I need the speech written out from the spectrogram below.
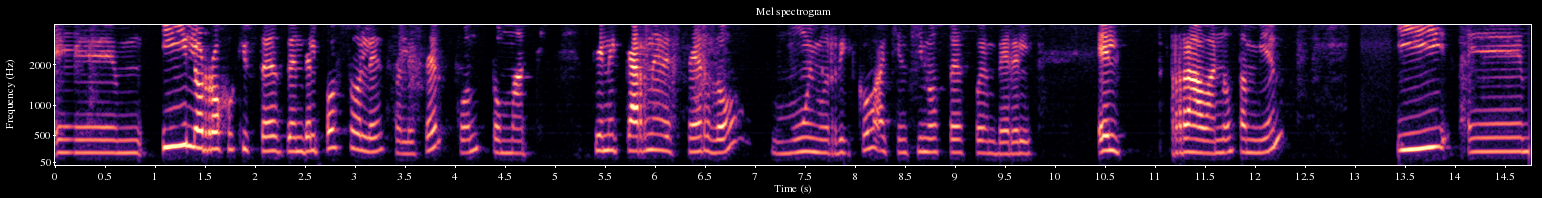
Em, y lo rojo que ustedes ven del pozole suele ser con tomate. Tiene carne de cerdo, muy, muy rico. Aquí encima ustedes pueden ver el, el rábano también. Y eh,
